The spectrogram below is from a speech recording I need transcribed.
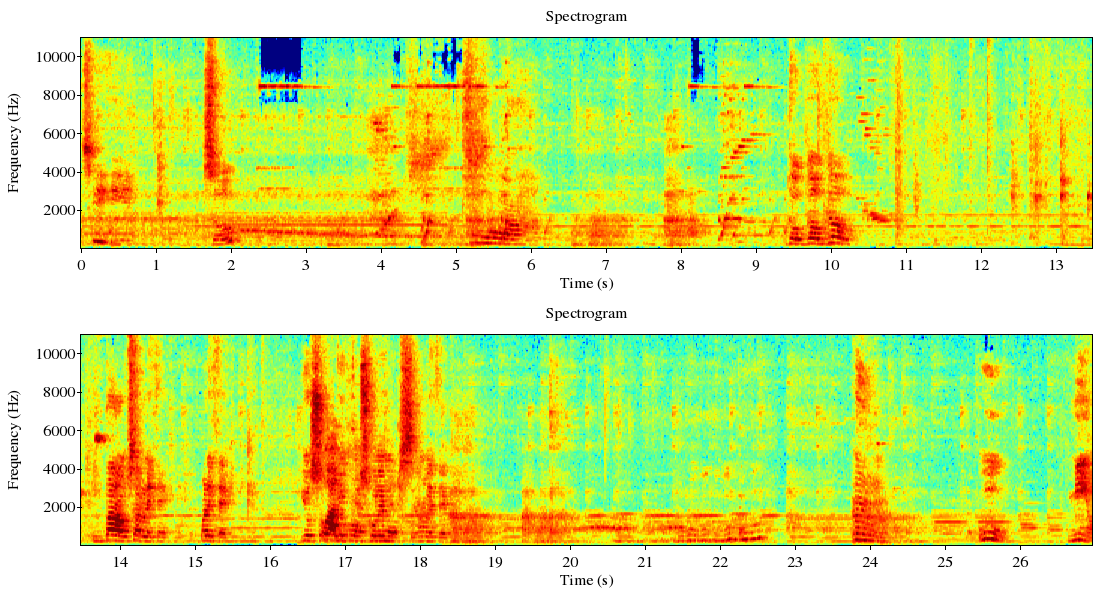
Sì. So? Wow. Go, go, go! Impara a usare le tecniche. Quali tecniche? Io so, Quali io conosco le tecniche? mosse, non le tecniche. Mm. Uh, mio.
